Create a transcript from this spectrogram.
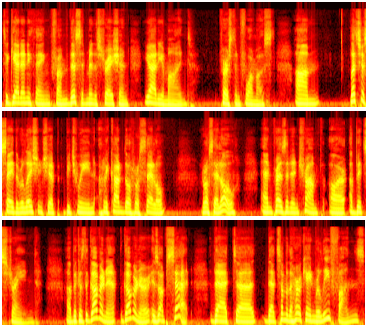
to get anything from this administration, you're out of your mind, first and foremost. Um, let's just say the relationship between Ricardo Rossello, Rossello and President Trump are a bit strained. Uh, because the governor governor is upset that uh, that some of the hurricane relief funds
